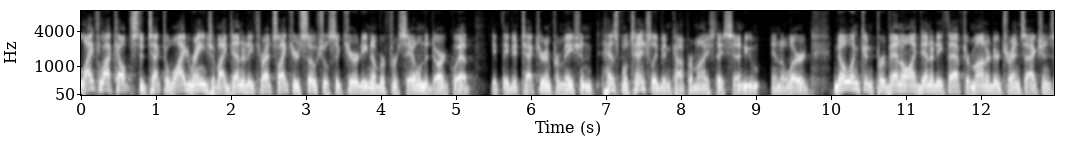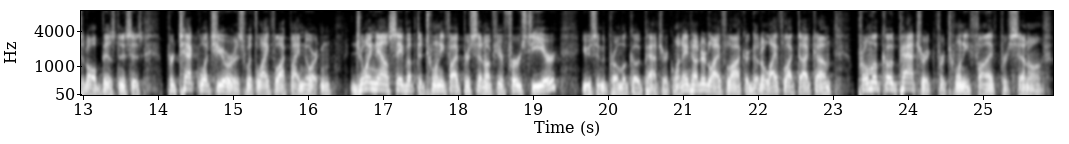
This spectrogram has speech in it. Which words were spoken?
Lifelock helps detect a wide range of identity threats like your social security number for sale in the dark web. If they detect your information has potentially been compromised, they send you an alert. No one can prevent all identity theft or monitor transactions at all businesses. Protect what's yours with Lifelock by Norton. Join now, save up to 25% off your first year using the promo code Patrick. 1 800 Lifelock or go to lifelock.com. Promo code Patrick for 25% off.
